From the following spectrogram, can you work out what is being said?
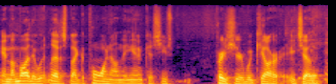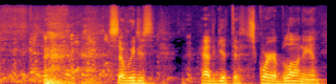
And my mother wouldn't let us make a point on the end because she's pretty sure we'd kill each other. so we just had to get the square blunt in.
